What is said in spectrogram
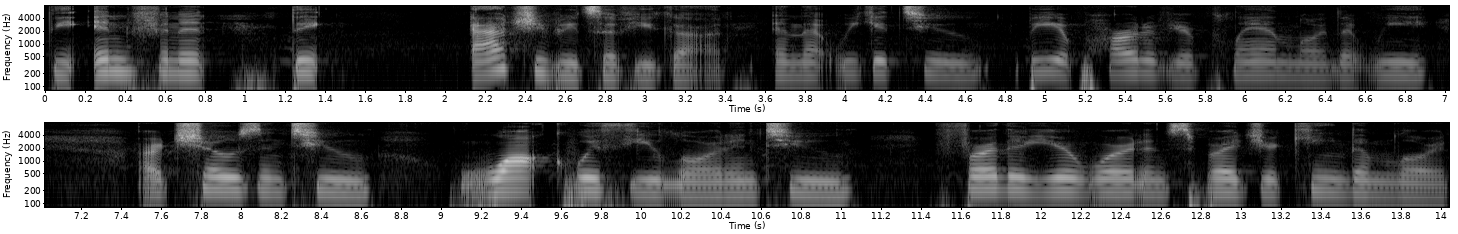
the infinite the attributes of you, God, and that we get to be a part of your plan, Lord, that we are chosen to walk with you, Lord, and to further your word and spread your kingdom, Lord.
